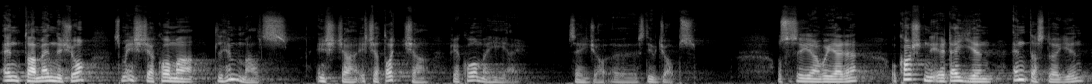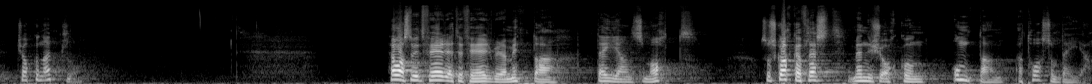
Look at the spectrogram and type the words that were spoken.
Enda menneskje som ikke kommer til himmels, ikke, ikke dødja for å komme her, sier Steve Jobs. Og så sier han hva og korsen er degen enda støyen tjokken ødlo. Her var vi fer etter fer, vi har mynta deians mått, så skakka flest menneskje okkon undan at ta som deian.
